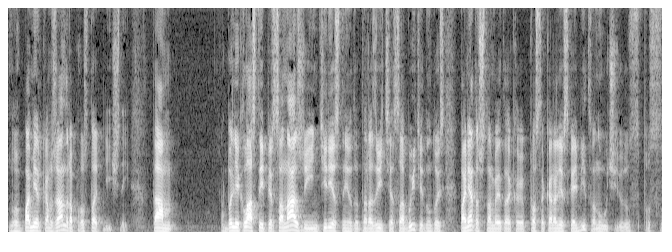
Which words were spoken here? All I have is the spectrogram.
ну, по меркам жанра просто отличный. Там были классные персонажи и интересные вот это развитие событий. Ну, то есть, понятно, что там это просто королевская битва, ну, с, с,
